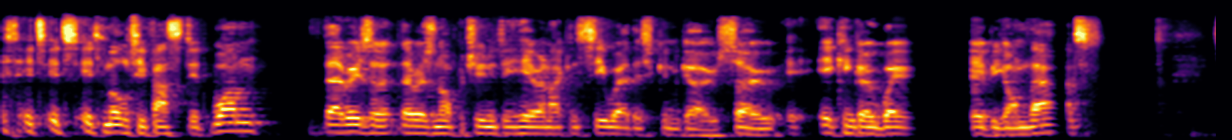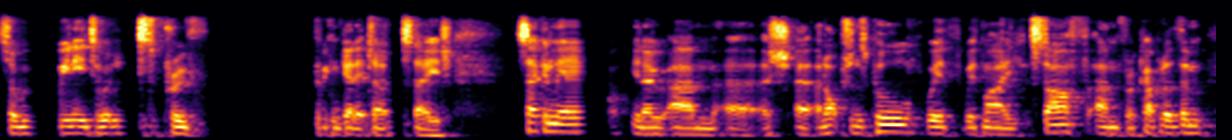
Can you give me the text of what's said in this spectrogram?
it's it's it's multifaceted. One, there is a there is an opportunity here, and I can see where this can go. So it, it can go way, way beyond that. So we need to at least prove we can get it to a stage. Secondly, you know, um, a, a, an options pool with with my staff um, for a couple of them,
